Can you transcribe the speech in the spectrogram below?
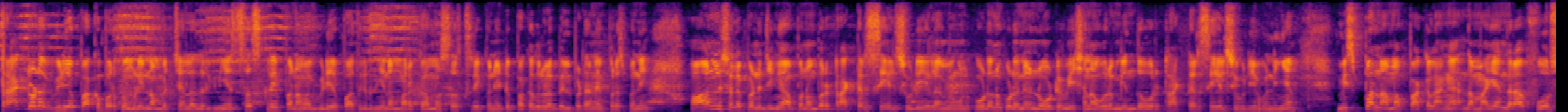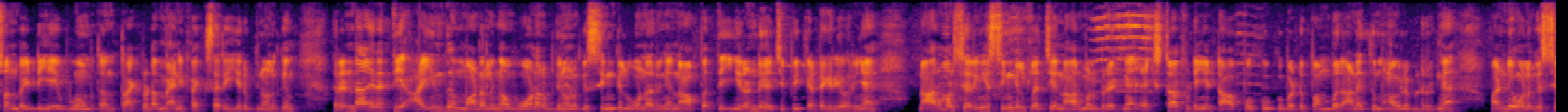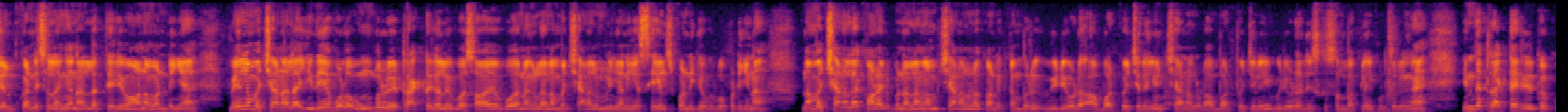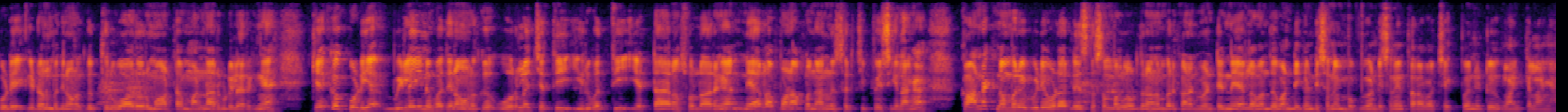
டிராக்டோட வீடியோ பார்க்க போகிறதுக்கு முன்னாடி நம்ம சேனலில் இருக்கீங்க சப்ஸ்கிரைப் பண்ணாமல் வீடியோ பார்த்துக்கிட்டு இருந்தீங்கன்னா மறக்காமல் சப்ஸ்கிரைப் பண்ணிவிட்டு பக்கத்தில் உள்ள பெல் பட்டனை ப்ரெஸ் பண்ணி ஆன்லைன் செலக்ட் பண்ணிச்சிங்க அப்போ நம்ம டிராக்டர் சேல்ஸ் வீடியோ எல்லாமே உங்களுக்கு உடனுக்குடனே நோட்டிஃபிகேஷனாக வரும். எந்த ஒரு டிராக்டர் சேல்ஸ் வீடியோவும் நீங்கள் மிஸ் பண்ணாமல் பார்க்கலாங்க. இந்த Mahindra four one five DI Bhoomiputra அந்த டிராக்டரோட மேனுஃபேக்சர் இருபத்தி நாலுக்கு ரெண்டாயிரத்தி ஐந்து மாடலுங்க ஓனர் பற்றி நாளுக்கு சிங்கிள் ஓனருங்க நாற்பத்தி இரண்டு ஹெச்பி கேட்டகரி வரீங்க normal steering single clutch normal பிரேக்குங்க extra fitting top hook பட்டு பம்பர் அனைத்தும் அவைலபிள் இருக்குங்க. வண்டி உங்களுக்கு செல்ஃப் கண்டிஷனில்ங்க நல்ல தெளிவான வண்டிங்க. மேல் நம்ம சேனலை இதே போல் உங்களுடைய டிராக்டர்கள் விவசாய உபகரணங்களை நம்ம சேனல் மூலியமாக நீங்கள் சேல்ஸ் பண்ணிக்க விருப்பப்பட்டீங்கன்னா நம்ம சேனலை கான்டாக்ட் பண்ணலாங்க. நம்ம சேனலோட கான்டாக்ட் நம்பர் வீடியோட அபார்ட் பேஜ்லையும் சேனலோட அபார்ட் பேஜ்லையும் வீடியோட டிஸ்கிரிப்ஷன் பாக்லையும் கொடுத்துருங்க. இந்த டிராக்டர் இருக்கக்கூடிய இடம்னு பார்த்தீங்கன்னா உங்களுக்கு திருவாரூர் மாவட்டம் மன்னார்குடியில் இருக்குங்க. கேட்கக்கூடிய விலைன்னு பார்த்தீங்கன்னா உங்களுக்கு ஒரு லட்சத்தி இருபத்தி எட்டாயிரம் சொல்லாருங்க. நேரில் போனால் கொஞ்சம் அனுசரித்து பேசிக்கலாங்க. கான்டாக்ட் நம்பர் வீடியோட டிஸ்கஷன் பக்கத்தில் கொடுத்துருந்த நம்பர் கனெக்ட் பண்ணிட்டு நேரில் வந்து வண்டி கண்டிஷனையும் புக்கு கண்டிஷனையும் தரவா செக் பண்ணிவிட்டு வாங்கிக்கலாங்க.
